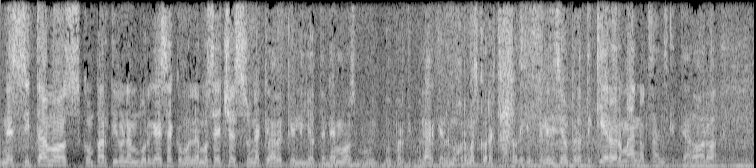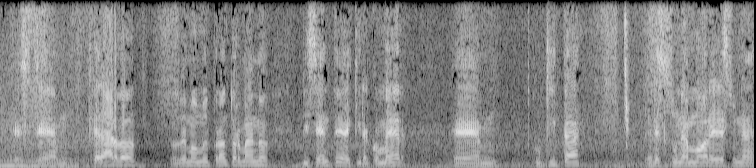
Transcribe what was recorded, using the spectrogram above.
Necesitamos compartir una hamburguesa como lo hemos hecho, es una clave que él y yo tenemos, muy, muy particular, que a lo mejor no es correcto que lo dije en televisión, pero te quiero hermano, sabes que te adoro. Este, Gerardo, nos vemos muy pronto hermano. Vicente, hay que ir a comer. Eh, Cuquita, eres un amor, eres una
